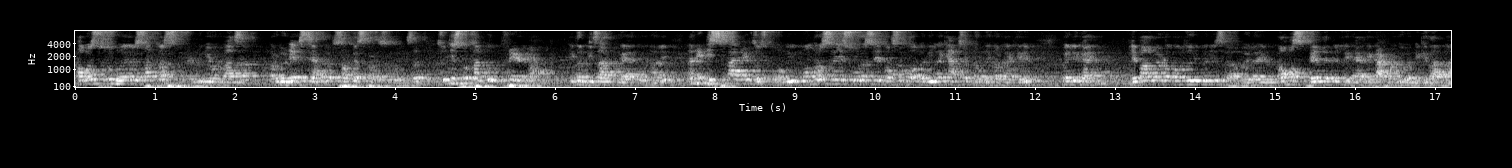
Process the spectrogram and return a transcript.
अब सुरु भयो सर्कस भनेर टुङ्ग्याउनु भएको छ। अर्को नेक्स्ट च्याप्टर सर्कसबाट सुरु हुन्छ। सो त्यस्तो खालको थ्रेडमा एकदम विचार पुर्याएको हुनाले अनि डिस्प्यारेट जस्तो अब यो पन्ध्र सय सोह्र सय वर्षको अवधिलाई क्याप्चर गर्दै गर्दाखेरि कहिलेकाहीँ नेपालमा एउटा कमजोरी पनि छ। अब यसलाई टमस बेलले पनि लेखाएको थिएँ काठमाडौँ भन्ने किताबमा।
